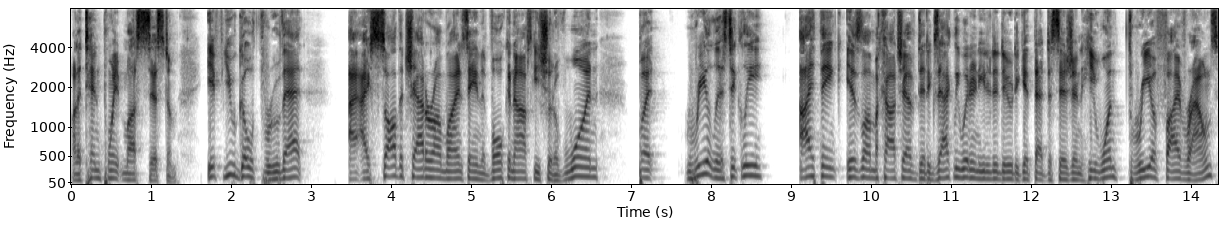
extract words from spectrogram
on a 10 point must system. If you go through that, I, I saw the chatter online saying that Volkanovski should have won, but realistically, I think Islam Makhachev did exactly what he needed to do to get that decision. He won 3 of 5 rounds.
